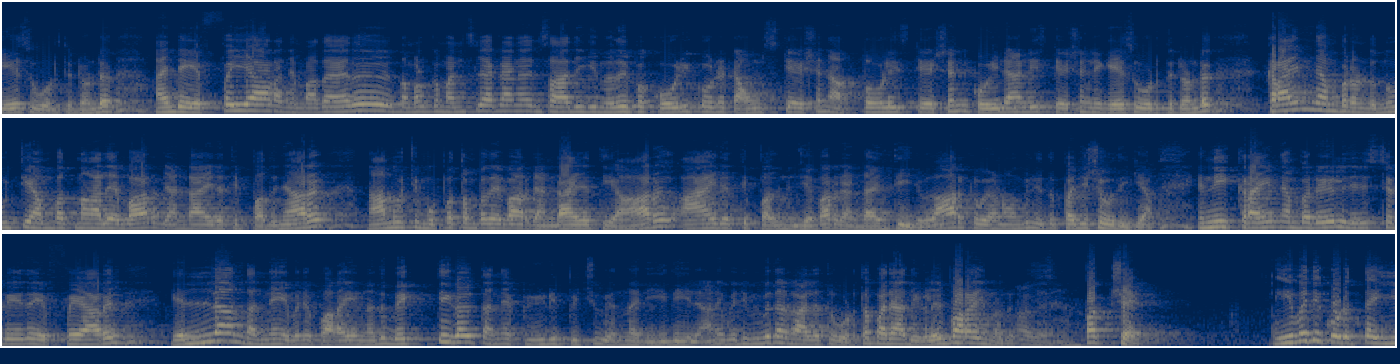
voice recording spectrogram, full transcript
കേസ് കൊടുത്തിട്ടുണ്ട്. അതിന്റെ എഫ് ഐ ആർ അതായത് നമ്മൾക്ക് മനസ്സിലാക്കാനായിട്ട് സാധിക്കുന്നത് ഇപ്പോൾ Kozhikode town station Atholi station Koyilandy സ്റ്റേഷനിൽ കേസ് കൊടുത്തിട്ടുണ്ട്. ക്രൈം നമ്പർ ഉണ്ട് നൂറ്റി അമ്പത്തിനാല് ബാർ രണ്ടായിരത്തി പതിനാറ് നാനൂറ്റി മുപ്പത്തൊമ്പത് ബാർ രണ്ടായിരത്തി ആറ് ആയിരത്തി പതിനഞ്ച് ബാർ രണ്ടായിരത്തി ഇരുപത് ആർക്ക് വേണമെങ്കിൽ ഇത് പരിശോധിക്കാം. എന്നീ ക്രൈം നമ്പറിൽ രജിസ്റ്റർ ചെയ്ത എഫ് ഐ ആറിൽ എല്ലാം തന്നെ ഇവർ പറയുന്നത് വ്യക്തികൾ തന്നെ പീഡിപ്പിച്ചു എന്ന രീതിയിലാണ് ഇവർ വിവിധ കാലത്ത് കൊടുത്ത പരാതികളിൽ പറയുന്നത്. പക്ഷേ ഇവർ കൊടുത്ത ഈ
